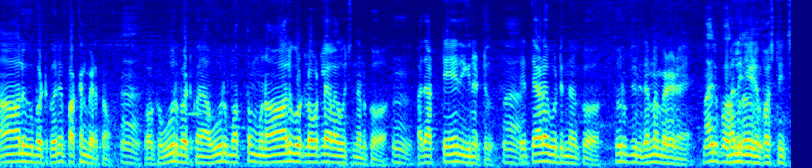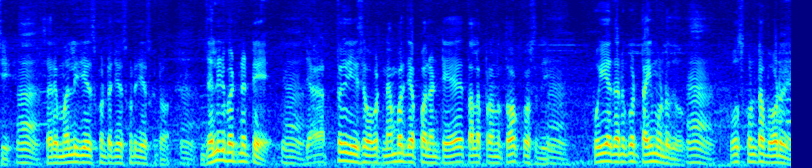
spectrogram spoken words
నాలుగు పట్టుకొని పక్కన పెడతాం. ఒక ఊరు పట్టుకొని ఆ ఊరు మొత్తం నాలుగు ఒట్లు ఒకట్లే అలా వచ్చింది అనుకో అది అట్టే దిగినట్టు. తేడా కొట్టింది అనుకో తూర్పు తిరిగి దండం పెట్టడమే. మళ్ళీ చేయడం ఫస్ట్ నుంచి. సరే మళ్ళీ చేసుకుంటా చేసుకుంటా చేసుకుంటాం. జల్లిడి పట్టినట్టే. జాగ్రత్తగా చేసి ఒకటి నెంబర్ చెప్పాలంటే తల ప్రాణం తోక వస్తుంది పోయేదానికి కూడా టైం ఉండదు. పోసుకుంటా పోవడమే.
